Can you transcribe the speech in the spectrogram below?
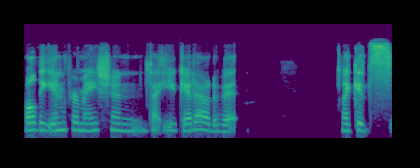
all the information that you get out of it like it's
